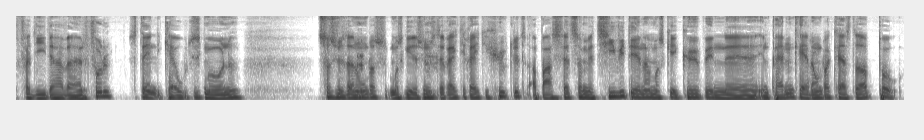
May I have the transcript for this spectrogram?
fordi det har været en fuldstændig kaotisk måned. Så synes der er nogen, der måske synes, det er rigtig, rigtig hyggeligt at bare sætte sig med tv-dinner, måske købe en, øh, en pandekage, nogen der er kastet op på,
